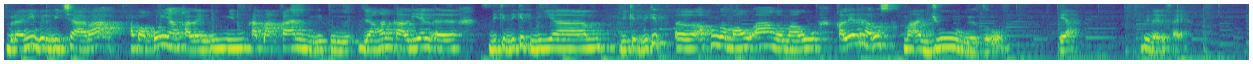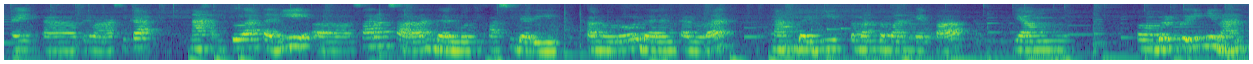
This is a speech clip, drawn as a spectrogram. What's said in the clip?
berani berbicara apa pun yang kalian ingin katakan begitu jangan kalian eh, sedikit-dikit diam dikit-dikit eh, aku nggak mau ah nggak mau. Kalian harus maju gitu. Ya itu dari saya. Baik, eh, terima kasih Kak. Nah, itulah tadi eh, saran-saran dan motivasi dari Kak Nurul dan Kak Nuran. Nah, bagi teman-teman Meta yang eh, berkeinginan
